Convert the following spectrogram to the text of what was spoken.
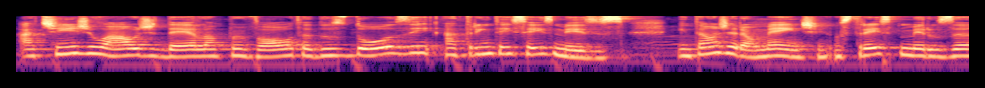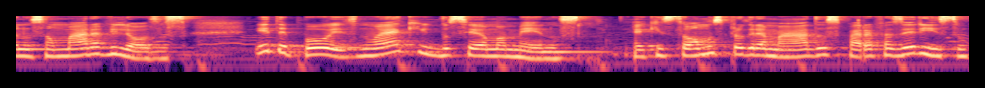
atinge o auge dela por volta dos 12 a 36 meses. Então, geralmente, os três primeiros anos são maravilhosos. E depois, não é que você ama menos, é que somos programados para fazer isso.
